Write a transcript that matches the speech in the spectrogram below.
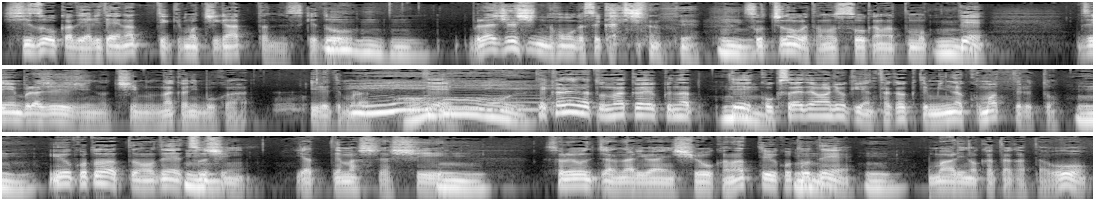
静岡でやりたいなっていう気持ちがあったんですけど、うんうんうん、ブラジル人の方が世界一なんで、うん、そっちの方が楽しそうかなと思って、全員ブラジル人のチームの中に僕は入れてもらって、えー、で、彼らと仲良くなって、国際電話料金が高くてみんな困ってるということだったので、通信やってましたし、それをじゃあなりわいにしようかなということで、周りの方々を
